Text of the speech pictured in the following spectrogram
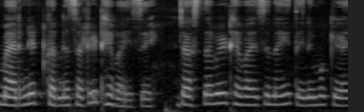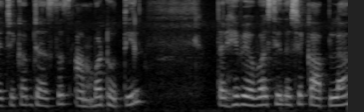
मॅरिनेट करण्यासाठी ठेवायचं आहे जास्त वेळ ठेवायचं नाही. त्याने मग केळ्याचे काप जास्तच आंबट होतील. तर हे व्यवस्थित असे कापला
